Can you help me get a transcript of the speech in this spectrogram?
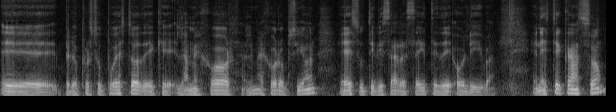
Eh, pero por supuesto de que la mejor, la mejor opción es utilizar aceite de oliva. En este caso,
